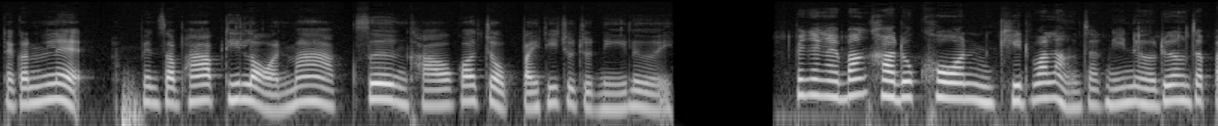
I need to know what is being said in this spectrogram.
แต่ก็นั่นแหละเป็นสภาพที่หลอนมาก ซึ่งเขาก็จบไปที่จุดๆนี้เลย เป็นยังไงบ้างคะทุกคนคิดว่าหลังจากนี้เนื้อเรื่องจะไป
